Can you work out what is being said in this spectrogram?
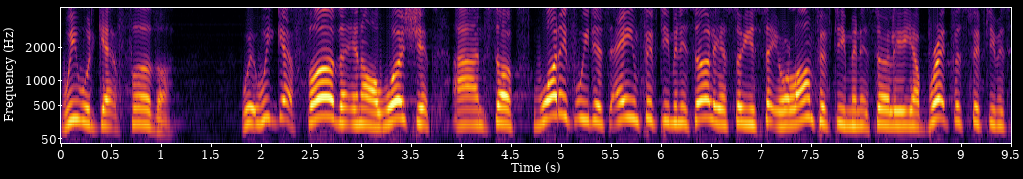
we would get further. We, would get further in our worship. And so, what if we just aim 15 minutes earlier? So, you set your alarm 15 minutes earlier, you have breakfast 15 minutes.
